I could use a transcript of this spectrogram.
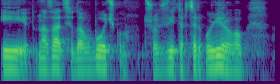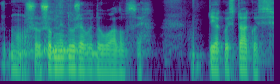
і назад сюди в бочку, щоб вітер циркулював, ну, щоб не дуже видувало все. Якось так ось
